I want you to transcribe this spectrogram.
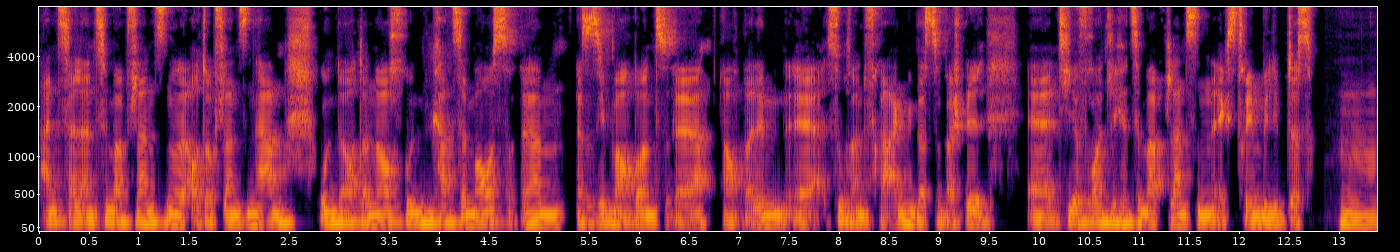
Anzahl an Zimmerpflanzen oder Outdoorpflanzen haben und auch dann noch Hund, Katze, Maus. Ähm, also sieht man auch bei uns, äh, auch bei den äh, Suchanfragen, dass zum Beispiel äh, tierfreundliche Zimmerpflanzen extrem beliebt ist. Hm.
